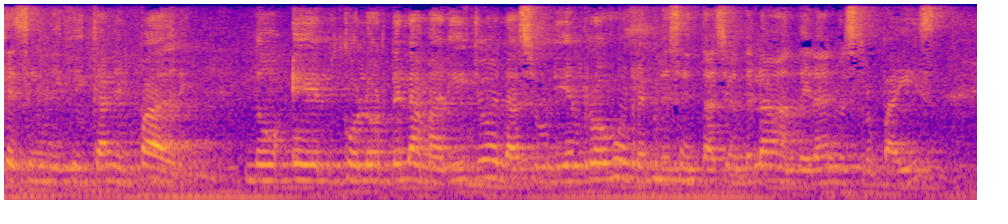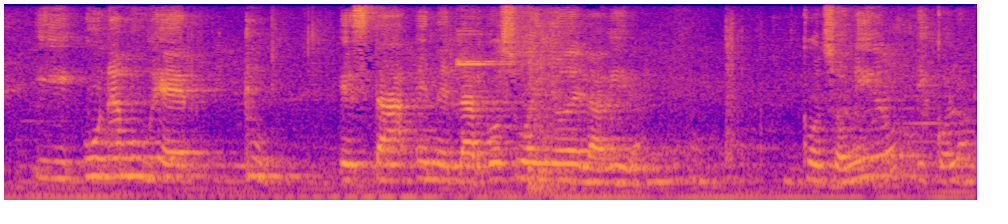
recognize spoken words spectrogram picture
que significan el Padre. No, el color del amarillo, el azul y el rojo en representación de la bandera de nuestro país. Y una mujer está en el largo sueño de la vida, con sonido y color.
